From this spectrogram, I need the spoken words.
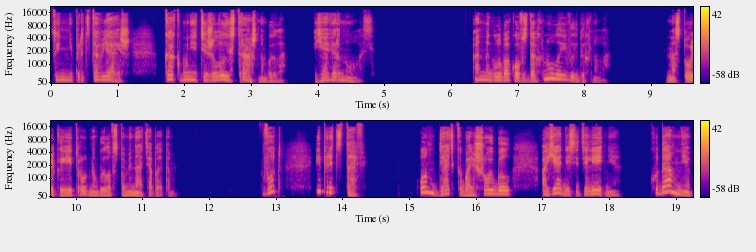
ты не представляешь, как мне тяжело и страшно было. Я вернулась. Анна глубоко вздохнула и выдохнула. Настолько ей трудно было вспоминать об этом. Вот и представь. Он дядька большой был, а я десятилетняя. Куда мне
